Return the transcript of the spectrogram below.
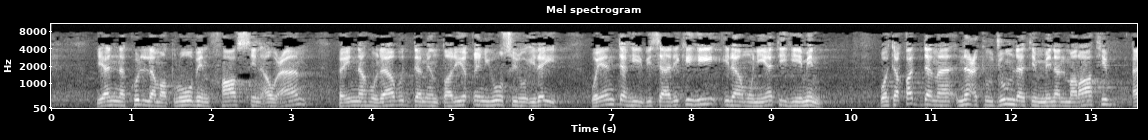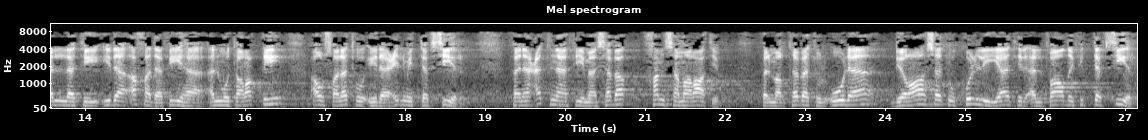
لأن كل مطلوب خاص أو عام فإنه لا بد من طريق يوصل إليه وينتهي بسالكه إلى منيته منه. وتقدم نعت جملة من المراتب التي إذا أخذ فيها المترقي أوصلته إلى علم التفسير. فنعتنا فيما سبق خمس مراتب فالمرتبة الأولى دراسة كليات الألفاظ في التفسير.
